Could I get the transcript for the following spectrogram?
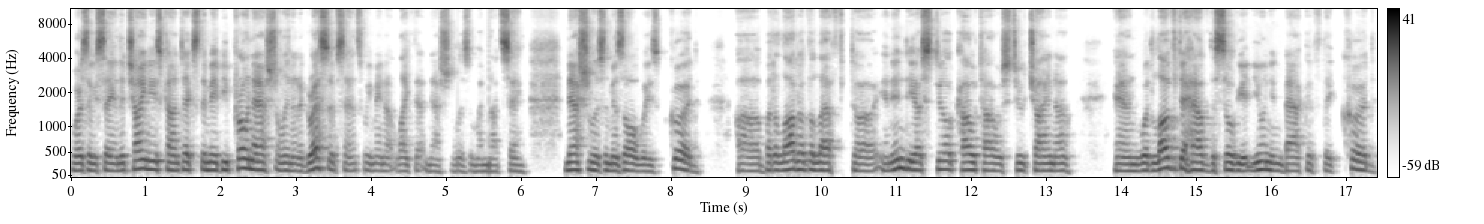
whereas we say in the Chinese context, they may be pro national in an aggressive sense. We may not like that nationalism. I'm not saying nationalism is always good. Uh, but a lot of the left uh, in India still kowtows to China and would love to have the Soviet Union back if they could.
